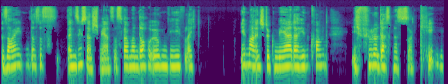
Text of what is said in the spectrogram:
sein, dass es ein süßer Schmerz ist, weil man doch irgendwie vielleicht immer ein Stück mehr dahin kommt. Ich fühle das und es ist okay,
